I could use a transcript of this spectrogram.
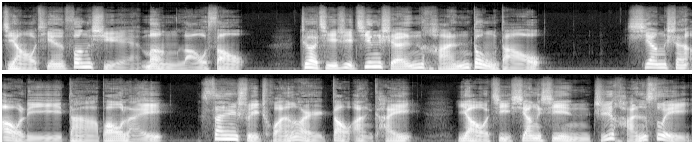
较天风雪梦牢骚。这几日精神寒冻倒。香山坳里打包来。三水船儿到岸开，要寄乡心值寒岁。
